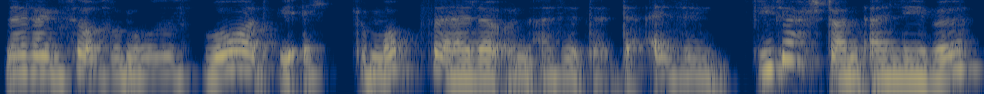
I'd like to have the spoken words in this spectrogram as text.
ne, da gibt es auch so ein großes Wort, wie echt gemobbt werde und also, da, also Widerstand erlebe.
